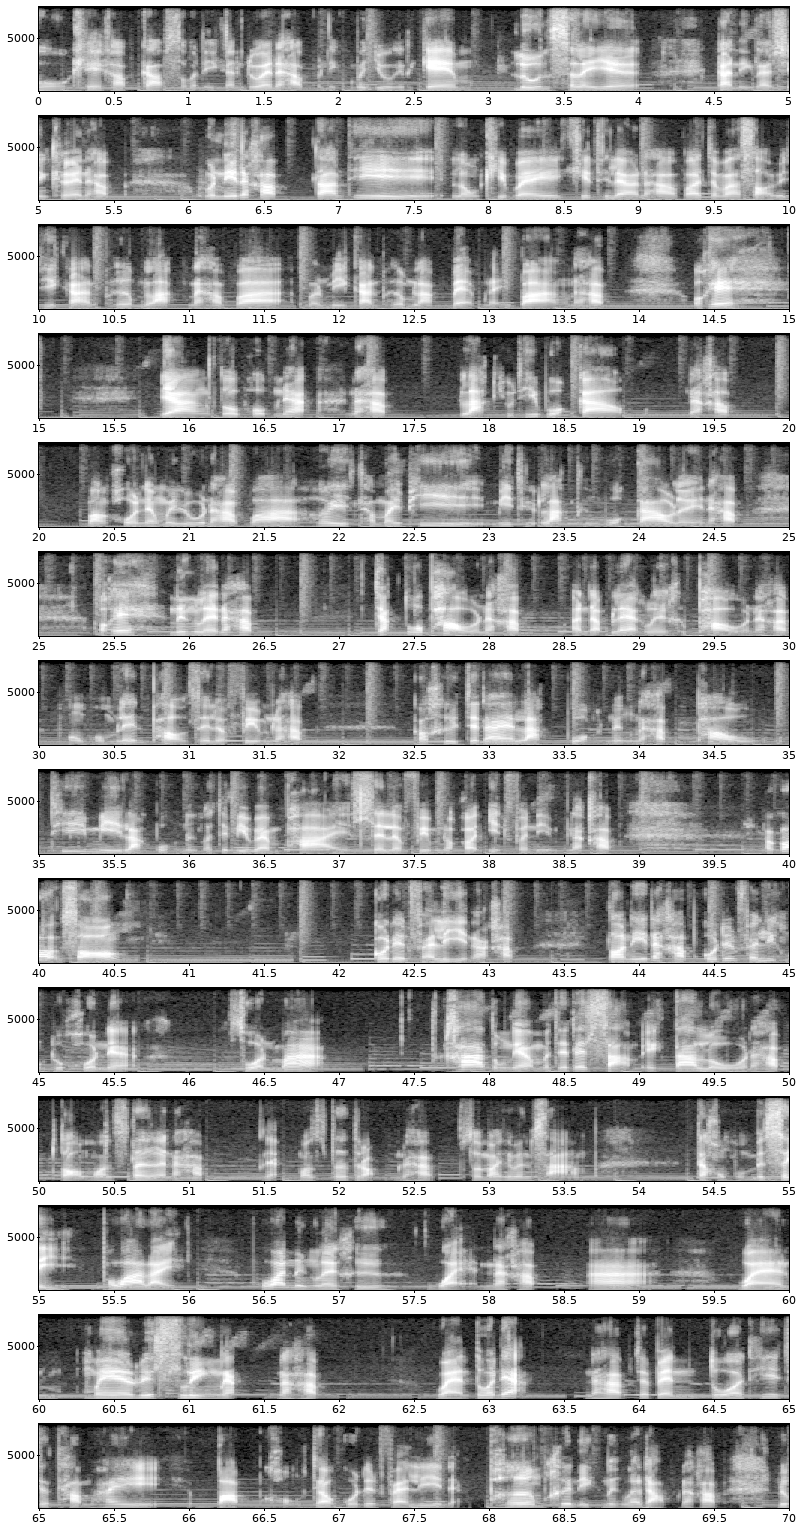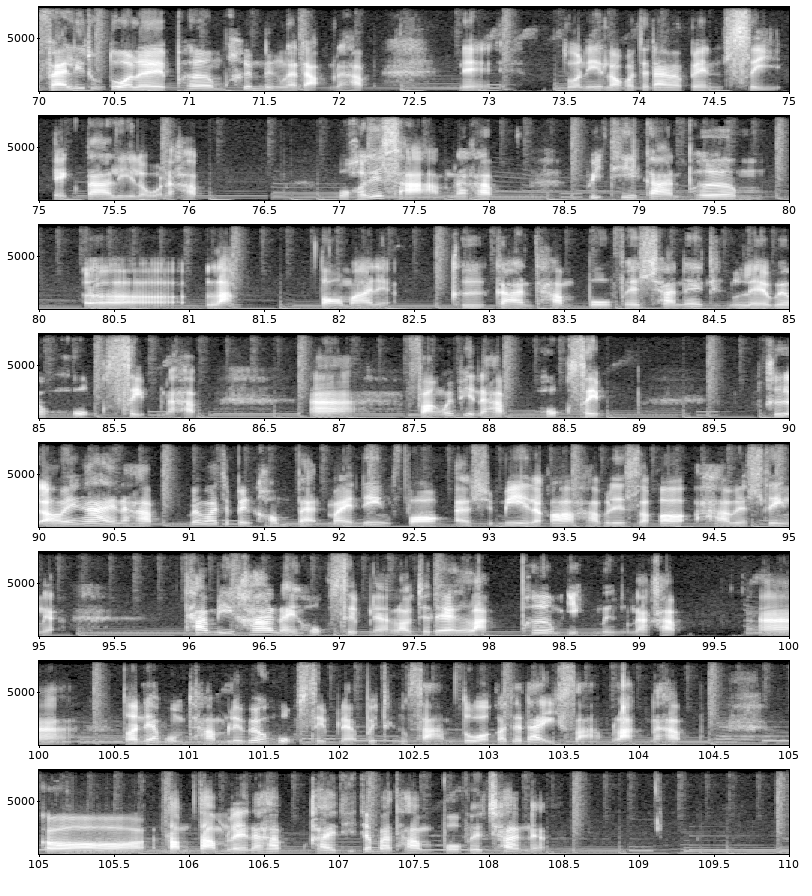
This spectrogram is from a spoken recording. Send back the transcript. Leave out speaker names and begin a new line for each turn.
โอเคครับกราบสวัสดีกันด้วยนะครับ วันนี้ก็มาอยู่ในเกม Rune Slayer กันอีกแล้วเช่นเคยนะครับ วันนี้นะครับตามที่ลงคลิปไว้คลิปที่แล้วนะครับ ว่าจะมาสอนวิธีการเพิ่มลักนะครับ ว่ามันมีการเพิ่มลักแบบไหนบ้างนะครับ โอเค อย่างตัวผมเนี่ยนะครับลักอยู่ที่บวก9นะครับ บางคนยังไม่รู้นะครับว่าเฮ้ยทำไมพี่มีถึงลักถึงบวก9เลยนะครับ โอเคหนึ่งเลยนะครับ จากตัวเผ่านะครับ อันดับแรกเลยคือเผ่านะครับ ของผมเล่นเผ่าเซเลฟิมนะครับ ก็คือจะได้ลักบวกหนึ่งนะครับ เผ่าที่มีลักบวกหนึ่งก็จะมีแวมไพร์เซเลฟิมแล้วก็อินฟินิมนะครับ แล้วก็2 Golden Fairy นะครับ ตอนนี้นะครับ Golden Fairy ของทุกคนเนี่ย ส่วนมากค่าตรงนี้มันจะได้3 e x t r a low นะครับ ต่อมอนสเตอร์นะครับ เนี่ยมอนสเตอร์ดรอปนะครับ ส่วนมากจะเป็น 3 แต่ของผมเป็น 4 เพราะว่าอะไร เพราะว่าหนึ่งเลยคือแหวนนะครับ อ่าแหวนเมริสลิงเนี่ยนะครับแหวนตัวเนี้ยนะครับจะเป็นตัวที่จะทำให้บัฟของเจ้า Golden Fairy เนี่ยเพิ่มขึ้นอีกหนึ่งระดับนะครับ หรือ Fairy ทุกตัวเลยเพิ่มขึ้น 1 ระดับนะครับเนี่ยตัวนี้เราก็จะได้มาเป็น 4 e x t r a Reload นะครับ หัวข้อที่ 3 นะครับ วิธีการเพิ่มลักต่อมาเนี่ย คือการทำ profession ให้ถึงเลเวล 60 นะครับอ่า ฟังไม่ผิดนะครับ 60 คือเอาง่ายๆนะครับ ไม่ว่าจะเป็น combat mining fog alchemy แล้วก็ harvest แล้วก็ harvesting เนี่ย ถ้ามีค่าไหน 60 เนี่ย เราจะได้ลักเพิ่มอีก1นะครับอ่าตอนนี้ผมทำเลเวล 60 เนี่ย ไปถึง 3 ตัวก็จะได้อีก 3 ลักนะครับ ก็ต่ำๆเลยนะครับ ใครที่จะมาทำ profession เนี่ย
